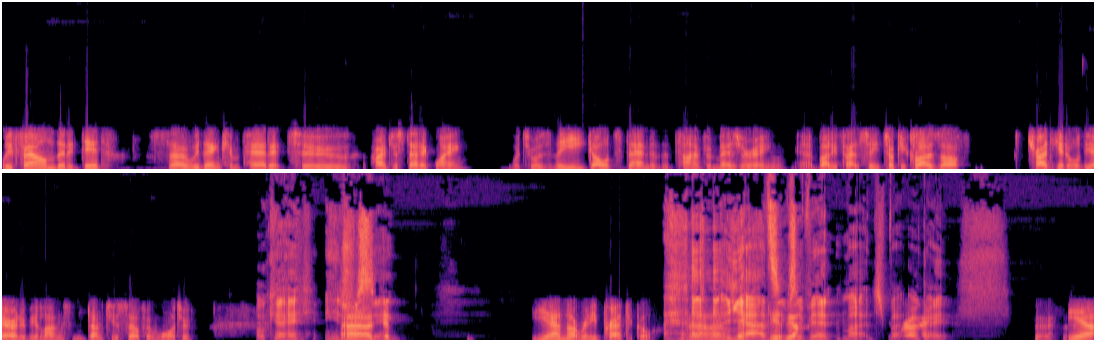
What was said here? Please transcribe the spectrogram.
we found that it did. So we then compared it to hydrostatic weighing, which was the gold standard at the time for measuring uh, body fat. So you took your clothes off, tried to get all the air out of your lungs, and dunked yourself in water. Okay. Uh, Interesting. Yeah, not really practical. Um, yeah, it the- seems the- a bit much, but Right. okay. yeah,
